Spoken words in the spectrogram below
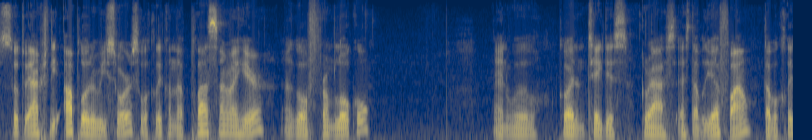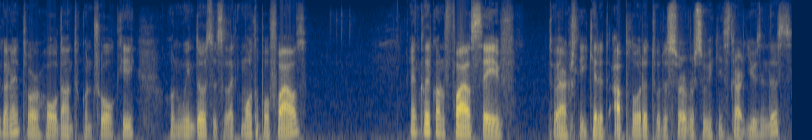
so to actually upload a resource, we'll click on the plus sign right here and go from local. And we'll go ahead and take this graphs SWF file, double click on it or hold down to control key on Windows to select multiple files. And click on file save to actually get it uploaded to the server so we can start using this.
